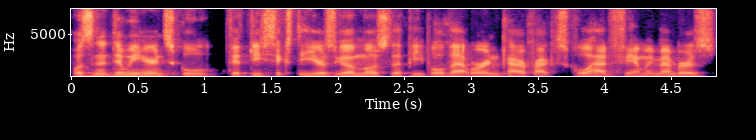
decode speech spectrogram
wasn't it, did we hear in school 50, 60 years ago, most of the people that were in chiropractic school had family members.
